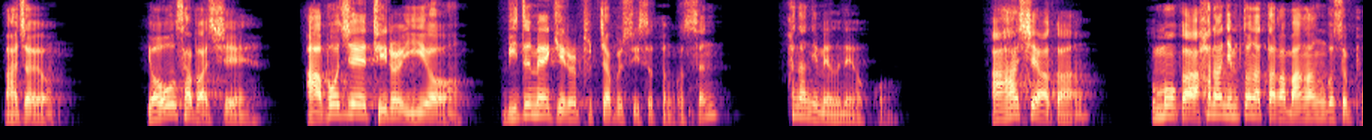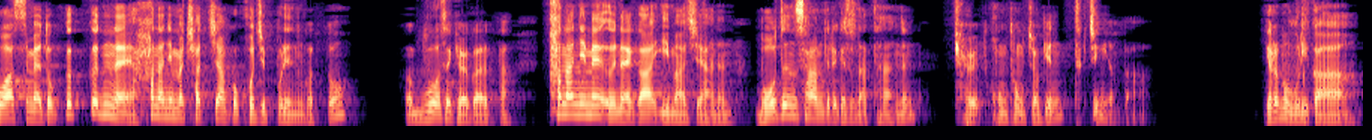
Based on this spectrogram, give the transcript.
맞아요. 여호사밭이 아버지의 뒤를 이어 믿음의 길을 붙잡을 수 있었던 것은 하나님의 은혜였고 아하시아가 부모가 하나님 떠났다가 망한 것을 보았음에도 끝끝내 하나님을 찾지 않고 고집 부리는 것도 무엇의 결과였다. 하나님의 은혜가 임하지 않은 모든 사람들에게서 나타나는 결- 공통적인 특징이었다. 여러분, 우리가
